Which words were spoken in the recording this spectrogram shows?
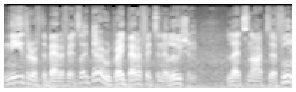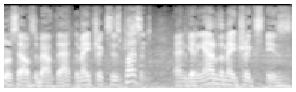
neither of the benefits. Like there are great benefits in illusion. Let's not uh, fool ourselves about that. The matrix is pleasant and getting out of the matrix is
